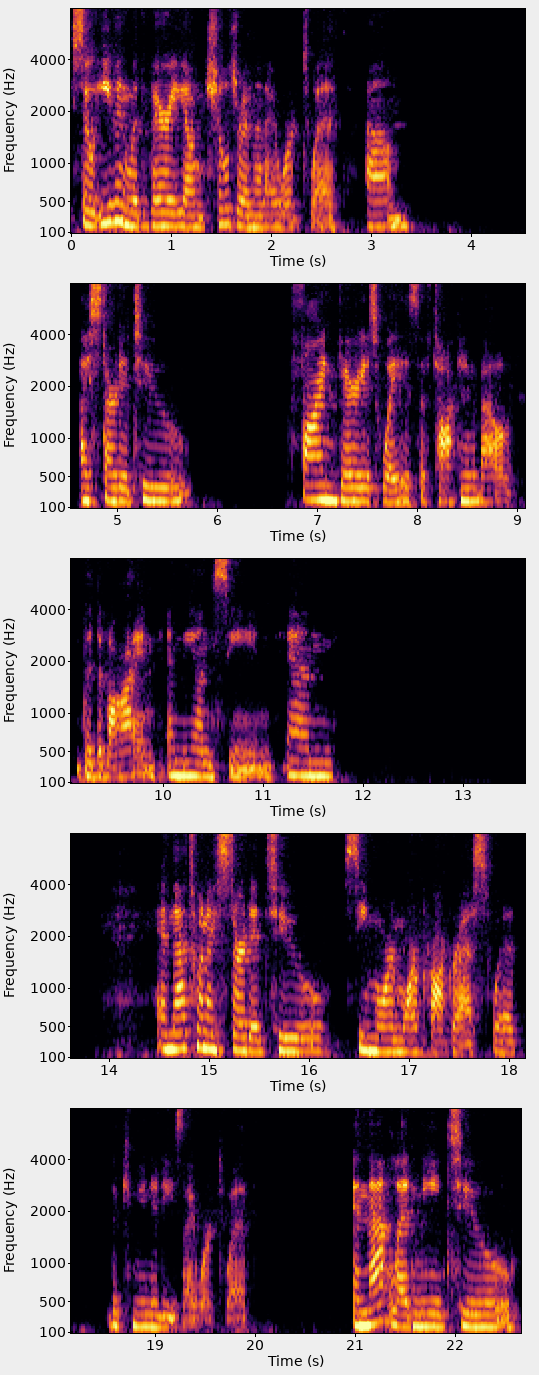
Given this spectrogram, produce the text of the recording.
so, even with very young children that I worked with, um, I started to find various ways of talking about the divine and the unseen and and that's when I started to see more and more progress with the communities I worked with. And that led me to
